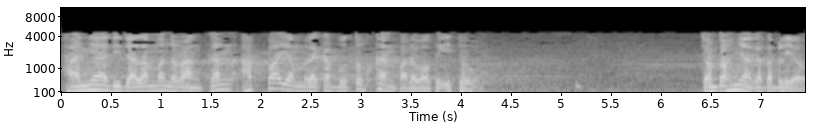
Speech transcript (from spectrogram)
hanya di dalam menerangkan apa yang mereka butuhkan pada waktu itu. Contohnya kata beliau,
